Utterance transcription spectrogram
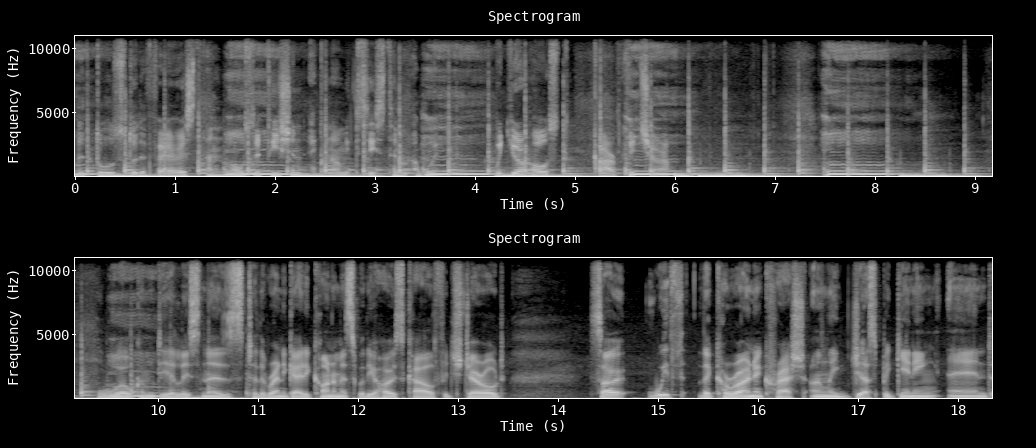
the tools to the fairest and most efficient economic system await. With your host, Carl Fitzgerald. Welcome, dear listeners, to the Renegade Economist with your host, Carl Fitzgerald. So, with the corona crash only just beginning and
